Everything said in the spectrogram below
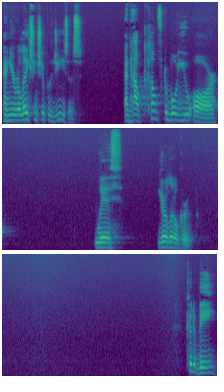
And your relationship with Jesus? And how comfortable you are with your little group? Could it be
